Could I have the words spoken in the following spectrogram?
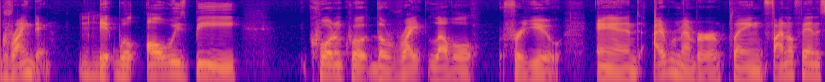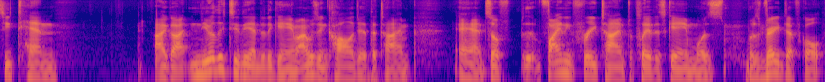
grinding. Mm-hmm. It will always be quote unquote the right level for you. And I remember playing Final Fantasy X. I got nearly to the end of the game. I was in college at the time, and so f- finding free time to play this game was was very difficult.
